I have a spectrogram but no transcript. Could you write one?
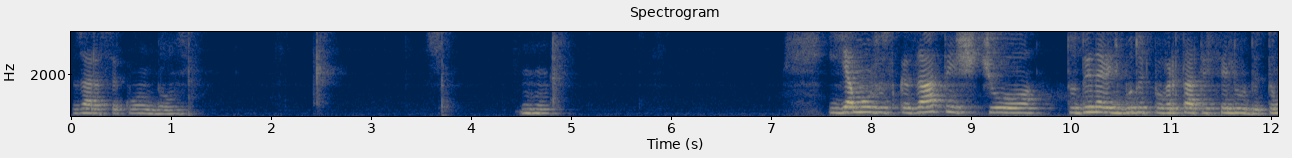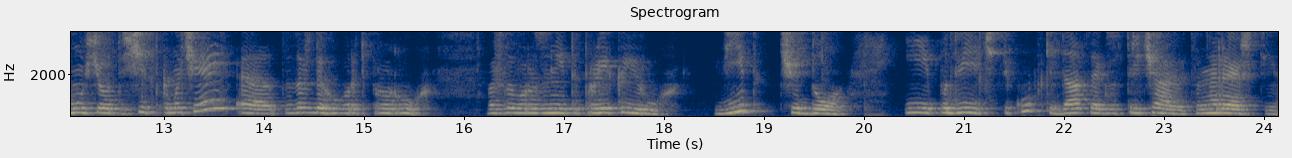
зараз секунду. Угу. І я можу сказати, що туди навіть будуть повертатися люди, тому що от шістка мечей е, це завжди говорить про рух. Важливо розуміти, про який рух від чи до. І по двіючці кубків, да, це як зустрічаються нарешті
